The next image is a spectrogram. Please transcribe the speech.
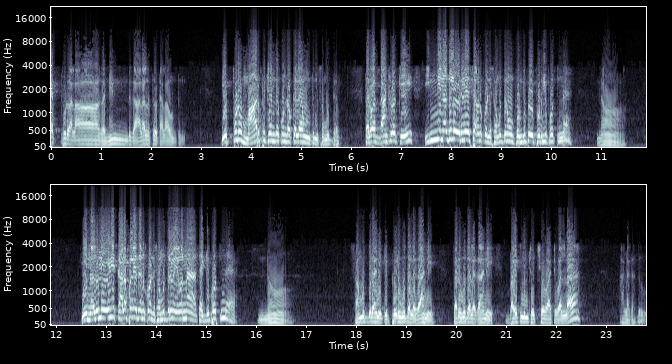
ఎప్పుడు అలాగా నిండుగా అలలతోటి అలా ఉంటుంది. ఎప్పుడు మార్పు చెందకుండా ఒకలా ఉంటుంది సముద్రం. తర్వాత దాంట్లోకి ఇన్ని నదులు వదిలేసామనుకోండి సముద్రం పొంగిపోయి పొరిలిపోతుందా నా. ఈ నదులు ఏవి కలపలేదనుకోండి సముద్రం ఏమన్నా తగ్గిపోతుందా? నో. సముద్రానికి పెరుగుదల గాని తరుగుదల గాని బయట నుంచి వచ్చే వాటి వల్ల కలగదు.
